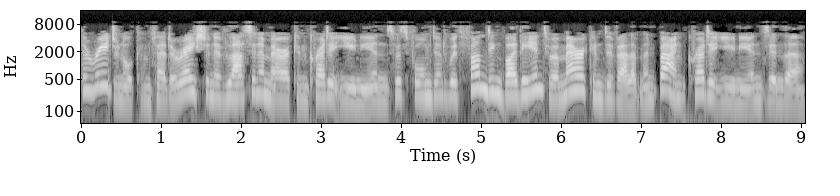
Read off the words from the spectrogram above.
The Regional Confederation of Latin American Credit Unions was formed and with funding by the Inter-American Development Bank credit unions in the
